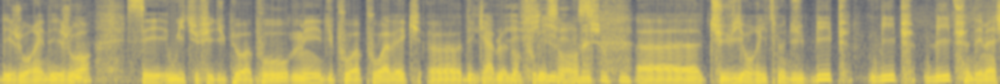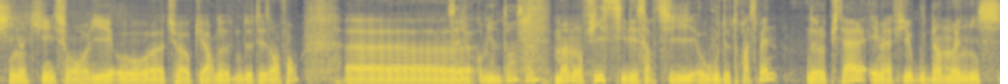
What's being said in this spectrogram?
des jours et des jours. C'est, oui, tu fais du pot à pot, mais du pot à pot avec des câbles dans tous les sens. tu vis au rythme du bip, bip, bip des machines qui sont reliées au, euh, tu vois, au cœur de, de tes enfants. Euh, Ça dure combien de temps, ça? Moi, mon fils, il est sorti au bout de trois semaines. De l'hôpital et ma fille au bout d'un mois et demi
